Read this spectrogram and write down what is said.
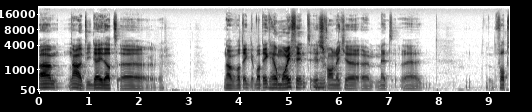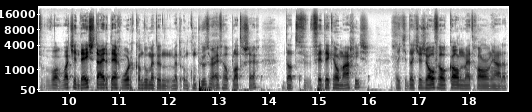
Ehm, nou, het idee dat. eh, nou, wat ik, wat ik heel mooi vind, is Mhm. gewoon dat je eh, met. eh, wat, wa- wat je in deze tijden tegenwoordig kan doen met een, met een computer, even heel plat gezegd. Dat vind ik heel magisch. Dat je, dat je zoveel kan met gewoon, ja, dat,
